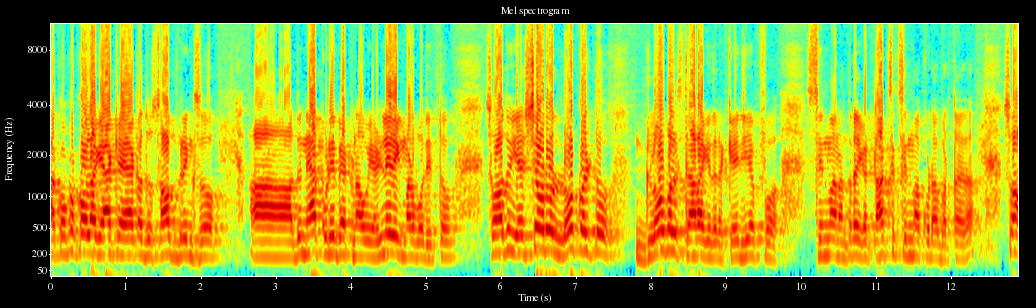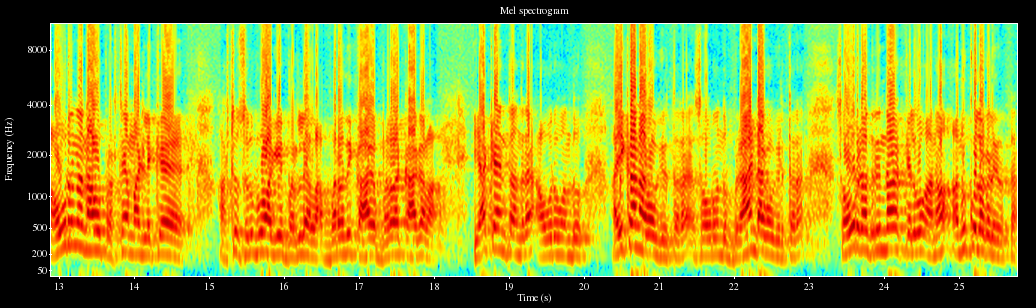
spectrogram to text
ಆ ಕೋಕೋ ಕೋಲಾಗೆ ಯಾಕೆ ಯಾಕೆ ಅದು ಸಾಫ್ಟ್ ಡ್ರಿಂಕ್ಸು ಅದನ್ನ ಯಾಕೆ ಕುಡಿಬೇಕು ನಾವು, ಎಳ್ನೀರಿಗೆ ಮಾಡ್ಬೋದಿತ್ತು. ಸೊ ಅದು ಯಶ್ ಅವರು ಲೋಕಲ್ ಟು ಗ್ಲೋಬಲ್ ಸ್ಟಾರ್ ಆಗಿದ್ದಾರೆ ಕೆ ಜಿ ಎಫ್ ಸಿನಿಮಾ ನಂತರ. ಈಗ ಟಾಕ್ಸಿಕ್ ಸಿನಿಮಾ ಕೂಡ ಬರ್ತಾ ಇದೆ. ಸೊ ಅವ್ರನ್ನ ನಾವು ಪ್ರಶ್ನೆ ಮಾಡಲಿಕ್ಕೆ ಅಷ್ಟು ಸುಲಭವಾಗಿ ಬರಲಿಲ್ಲ ಬರೋದಕ್ಕೆ ಆಗ ಬರೋಕ್ಕಾಗಲ್ಲ. ಯಾಕೆ ಅಂತಂದರೆ ಅವರು ಒಂದು ಐಕಾನ್ ಆಗೋಗಿರ್ತಾರೆ ಸೊ ಅವರೊಂದು ಬ್ರ್ಯಾಂಡ್ ಆಗೋಗಿರ್ತಾರೆ. ಸೊ ಅವ್ರಿಗೆ ಅದರಿಂದ ಕೆಲವು ಅನ, ಅನುಕೂಲಗಳಿರುತ್ತೆ.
